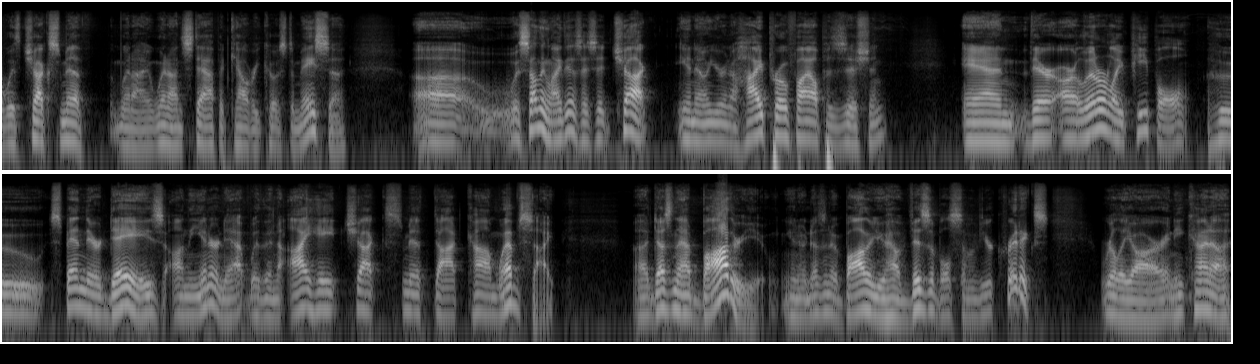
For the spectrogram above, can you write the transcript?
with Chuck Smith when I went on staff at Calvary Costa Mesa was something like this. I said, Chuck, you know, you're in a high profile position, and there are literally people who spend their days on the internet with an I hate chucksmith.com website. Uh, doesn't that bother you? You know, doesn't it bother you how visible some of your critics really are? And he kind of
